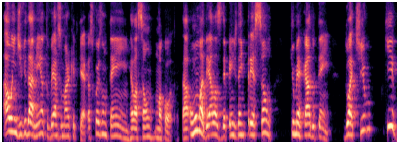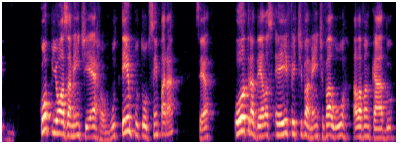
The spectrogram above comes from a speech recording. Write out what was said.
ao endividamento versus market cap. As coisas não têm relação uma com a outra. Tá? Uma delas depende da impressão que o mercado tem do ativo, que copiosamente erram o tempo todo sem parar, certo? Outra delas é efetivamente valor alavancado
